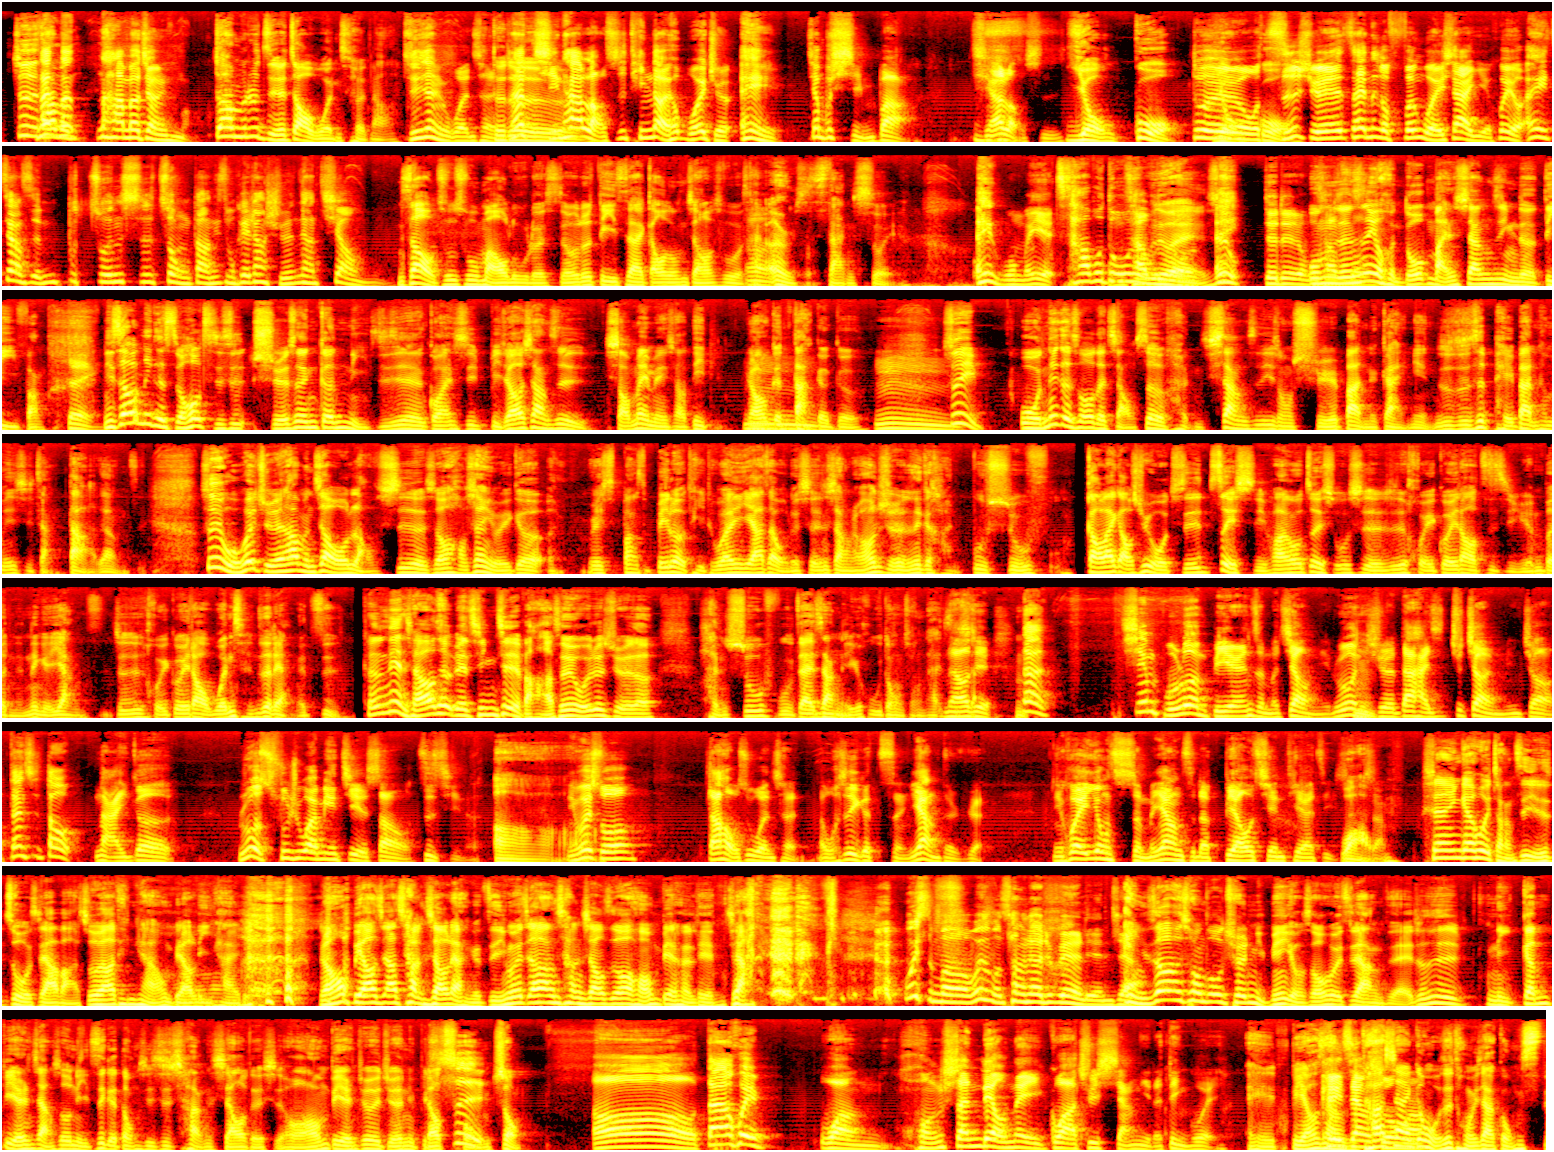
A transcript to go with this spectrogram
就是他们那，那他们要叫你什么？他们就直接叫我文成啊，直接叫你文成。对对对对，那其他老师听到以后不会觉得哎、欸，这样不行吧？其他老师有过，对，有过我直觉在那个氛围下也会有，哎、欸，这样子不尊师重道，你怎么可以让学生这样叫你？你知道我初出茅庐的时候，就第一次在高中教书，我才二十三岁。哎、欸，我们也差不多，差不多，对不对？所以、欸，对对对，我们人生有很多蛮相近的地方。对，你知道那个时候，其实学生跟你之间的关系比较像是小妹妹、小弟弟，然后跟大哥哥。嗯，所以。我那个时候的角色很像是一种学伴的概念，就只是陪伴他们一起长大这样子，所以我会觉得他们叫我老师的时候，好像有一个 responsibility 突然压在我的身上，然后觉得那个很不舒服。搞来搞去，我其实最喜欢或最舒适的就是回归到自己原本的那个样子，就是回归到文成这两个字，可能念起来要特别亲切吧，所以我就觉得很舒服，在这样的一个互动状态。了解。嗯、那先不论别人怎么叫你，如果你觉得大家还是就叫你名叫，但是到哪一个？如果出去外面介绍自己呢？哦，你会说：“大家好，我是文成，我是一个怎样的人？”你会用什么样子的标签贴在自己身上？现在应该会讲自己是作家吧？作家听起来好像比较厉害的。然后不要加畅销两个字，因为加上畅销之后，好像变得很廉价。为什么？为什么畅销就变得廉价？欸，你知道，在创作圈里面有时候会这样子，欸，就是你跟别人讲说你这个东西是畅销的时候，好像别人就会觉得你比较从众哦。大家会。往黄山料那一挂去想你的定位，哎、欸，不要这样，可以这样说。他现在跟我是同一家公司，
